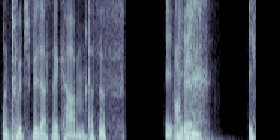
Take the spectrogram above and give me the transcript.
Und Twitch will das weghaben. Das ist. Auf jeden Fall ich,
